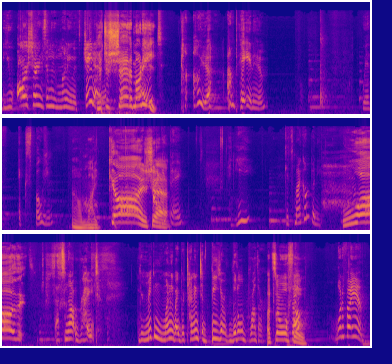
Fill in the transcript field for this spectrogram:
You are sharing some of the money with Jaden. Yeah, just share the money. Right? Oh, yeah, I'm paying him. With exposure, Oh my gosh. I get paid. And he gets my company. Whoa. th- That's not right. You're making money by pretending to be your little brother. That's awful. What if I am?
